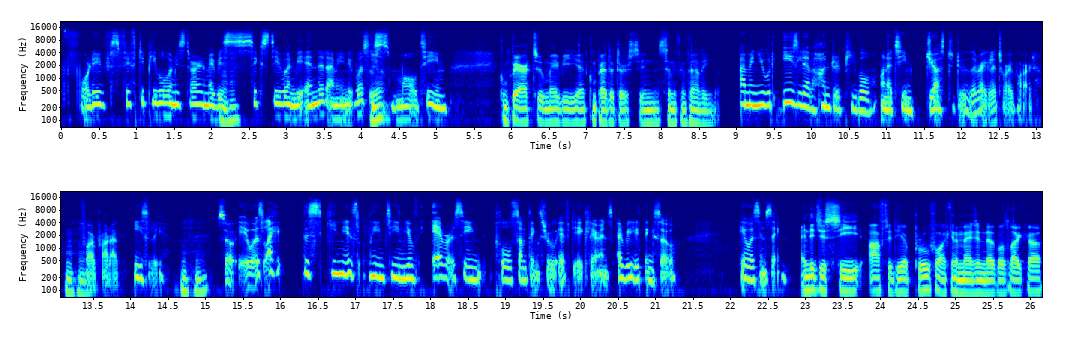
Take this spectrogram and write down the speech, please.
40 50 people when we started maybe 60 when we ended i mean it was a. Yeah. small team compared to maybe uh, competitors in Silicon Valley? i mean you would easily have 100 people on a team just to do the regulatory part Mm-hmm. for a product easily so it was like the skinniest lean team you've ever seen pull something through fda clearance. I really think so. It was insane. And did you see after the approval? I can imagine that was like a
